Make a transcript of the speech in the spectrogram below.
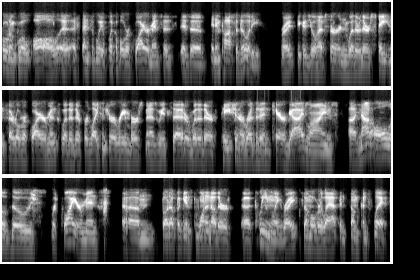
quote unquote all uh, ostensibly applicable requirements is is a an impossibility right because you'll have certain whether they're state and federal requirements whether they're for licensure or reimbursement as we had said or whether they're patient or resident care guidelines uh, not all of those requirements um, butt up against one another uh, cleanly right? Some overlap and some conflict.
